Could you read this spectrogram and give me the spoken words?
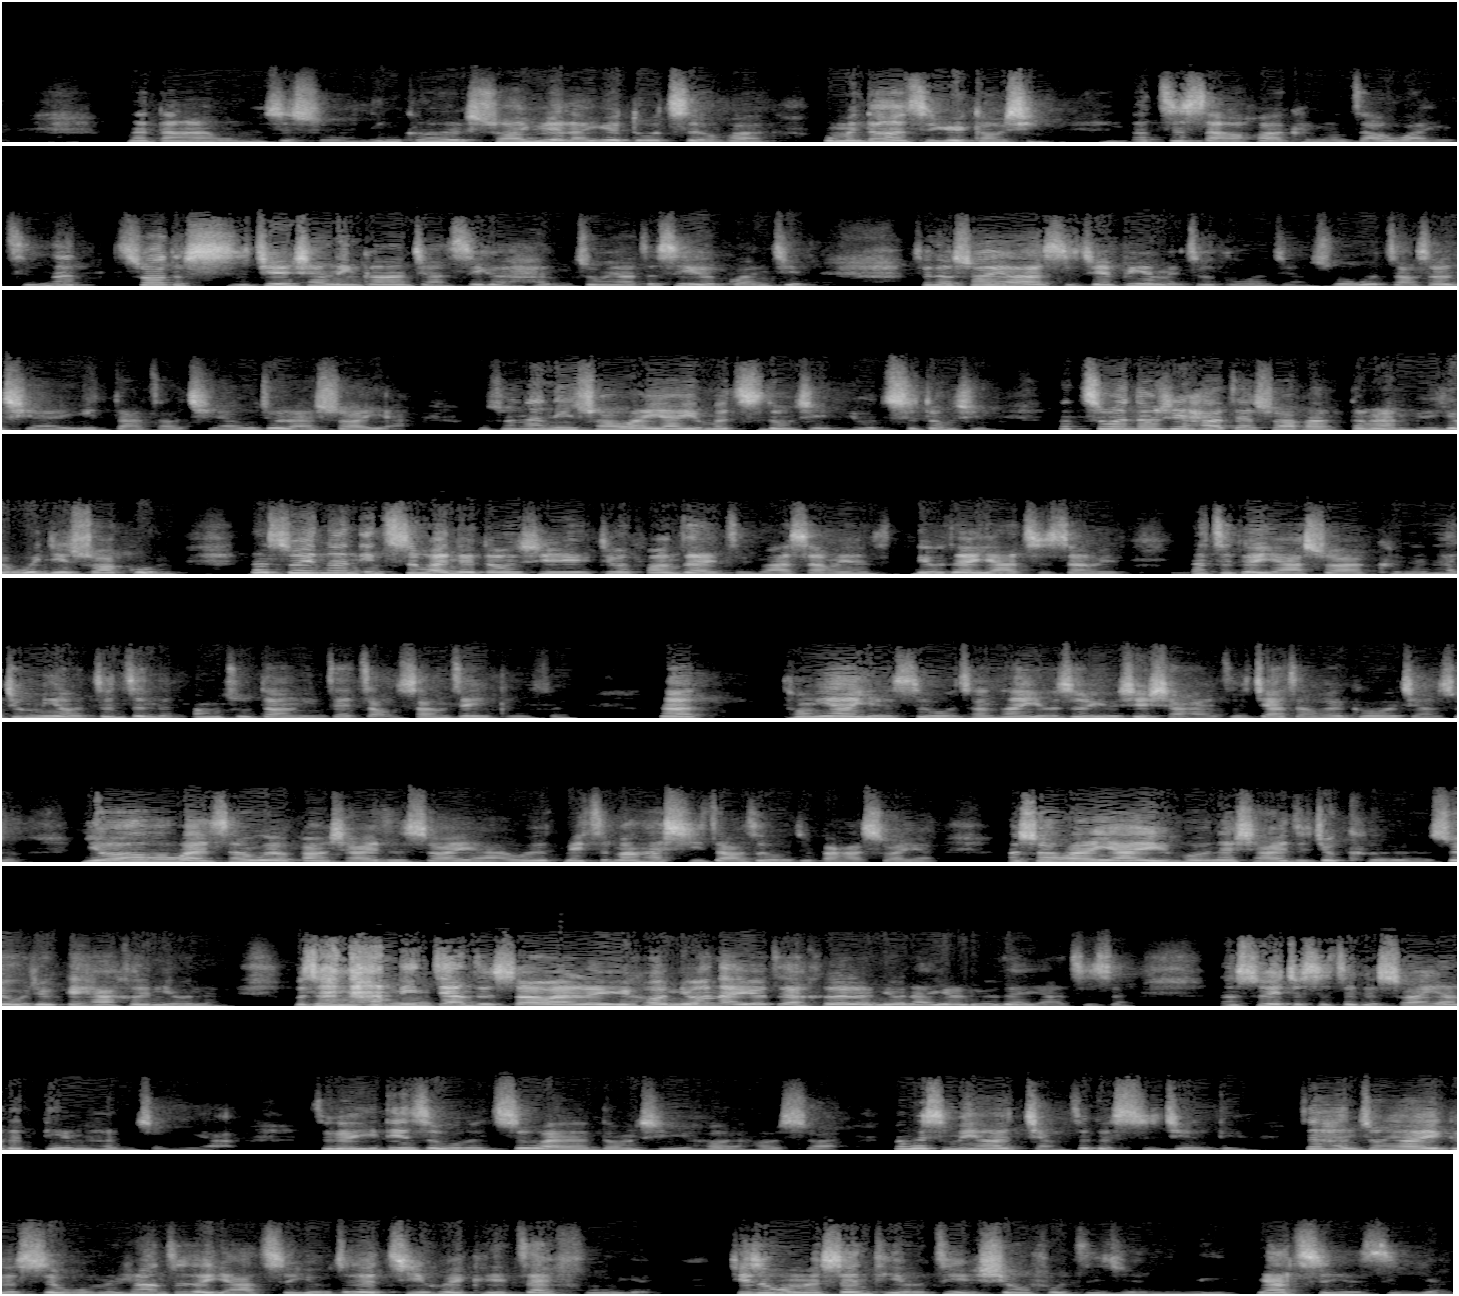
那当然我们是说，您可以刷越来越多次的话，我们当然是越高兴。那至少的话，可能早晚一次。那刷的时间，像您刚刚讲，是一个很重要，这是一个关键。这个刷牙的时间，病人每次跟我讲说，我早上起来一大早起来我就来刷牙。我说：“那您刷完牙有没有吃东西？有吃东西。那吃完东西还要再刷吗？当然没有，我已经刷过了。那所以，那您吃完的东西就放在嘴巴上面，留在牙齿上面。那这个牙刷可能它就没有真正的帮助到您在早上这一部分。那同样也是，我常常有时候有些小孩子家长会跟我讲说：有，我晚上我有帮小孩子刷牙，我每次帮他洗澡的时候，我就帮他刷牙。”他刷完牙以后，那小孩子就渴了，所以我就给他喝牛奶。我说：“那您这样子刷完了以后，牛奶又在喝了，牛奶又留在牙齿上，那所以就是这个刷牙的点很重要。这个一定是我们吃完了东西以后，然后刷。那为什么要讲这个时间点？这很重要，一个是我们让这个牙齿有这个机会可以再复原。其实我们身体有自己修复自己的能力，牙齿也是一样。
